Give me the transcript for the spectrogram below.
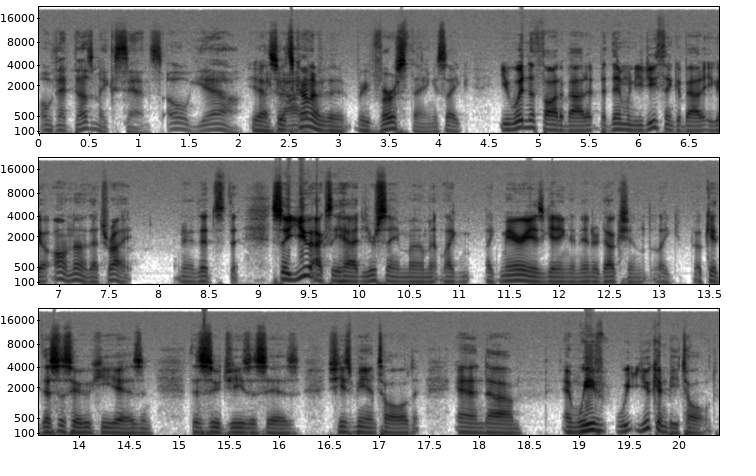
oh, that does make sense. Oh, yeah." Yeah, I so it's kind it." of a reverse thing. It's like you wouldn't have thought about it, but then when you do think about it, you go, "Oh no, that's right." Yeah, that's the, so you actually had your same moment, like like Mary is getting an introduction, like okay, this is who he is, and this is who Jesus is. She's being told, and um, and we've we, you can be told.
